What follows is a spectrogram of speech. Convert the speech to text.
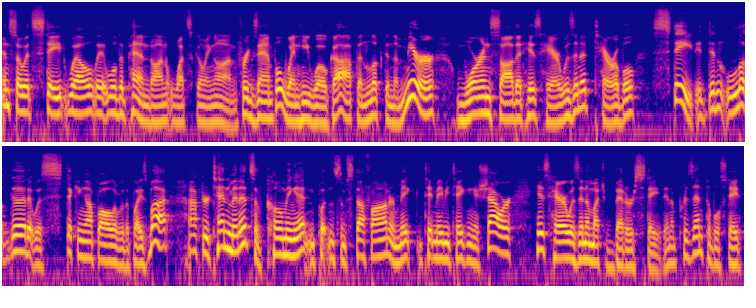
and so its state, well, it will depend on what's going on. For example, when he woke up and looked in the mirror, Warren saw that his hair was in a terrible state. It didn't look good, it was sticking up all over the place. But after 10 minutes of combing it and putting some stuff on or make, maybe taking a shower, his hair was in a much better state, in a presentable state,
